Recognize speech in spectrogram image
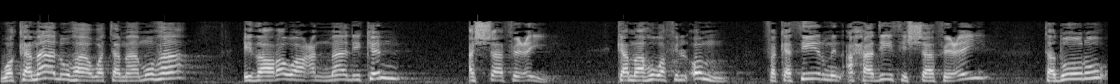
وكمالها وتمامها إذا روى عن مالك الشافعي. كما هو في الأم فكثير من أحاديث الشافعي تدور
